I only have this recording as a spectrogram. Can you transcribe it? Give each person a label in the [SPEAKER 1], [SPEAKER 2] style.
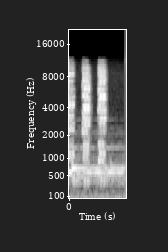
[SPEAKER 1] you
